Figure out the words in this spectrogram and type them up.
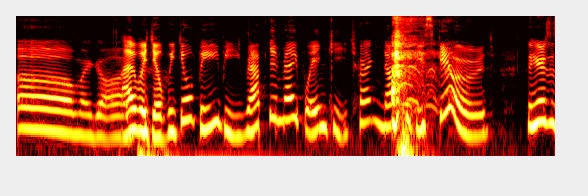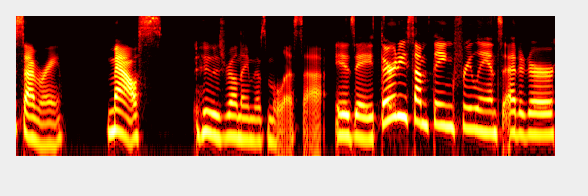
oh my god. I was little baby wrapped in my blankie, trying not to be scared. so here's a summary. Mouse, whose real name is Melissa, is a 30 something freelance editor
